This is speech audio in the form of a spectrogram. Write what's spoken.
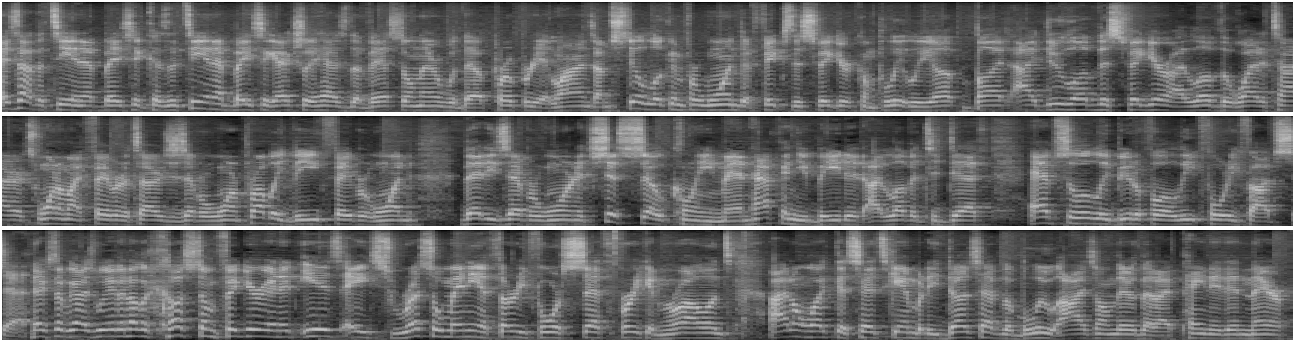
it's not the TNF Basic because the TNF Basic actually has the vest on there with the appropriate lines. I'm still looking for one to fix this figure completely up, but I do love this figure. I love the white attire. It's one of my favorite attires he's ever worn. Probably the favorite one that he's ever worn. It's just so clean, man. How can you beat it? I love it to death. Absolutely beautiful beautiful Elite 45 Seth. Next up, guys, we have another custom figure, and it is a WrestleMania 34 Seth freaking Rollins. I don't like this head scan, but he does have the blue eyes on there that I painted in there.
